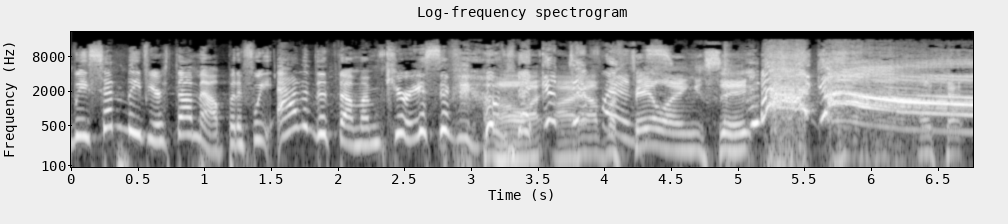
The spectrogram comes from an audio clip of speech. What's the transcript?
we said leave your thumb out, but if we added the thumb, I'm curious if it would Oh, make I, a I have difference. a feeling. See, Oh man!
